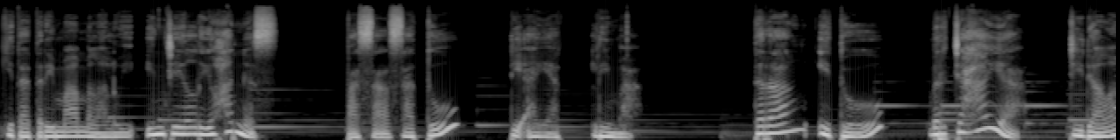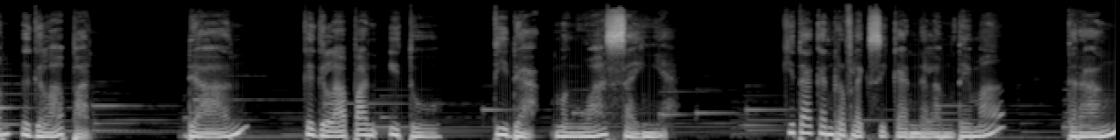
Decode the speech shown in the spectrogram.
kita terima melalui Injil Yohanes pasal 1 di ayat 5. Terang itu bercahaya di dalam kegelapan dan kegelapan itu tidak menguasainya. Kita akan refleksikan dalam tema terang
